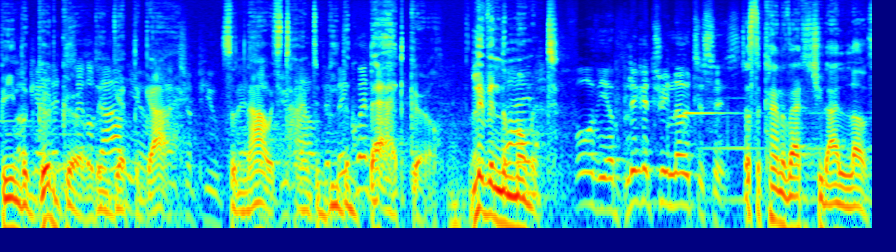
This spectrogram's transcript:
Being the Okay, good girl didn't get the guy. bunch of pubescent So now it's time to be the bad girl. Live in the moment. For the obligatory notices. Just the kind of attitude I love.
